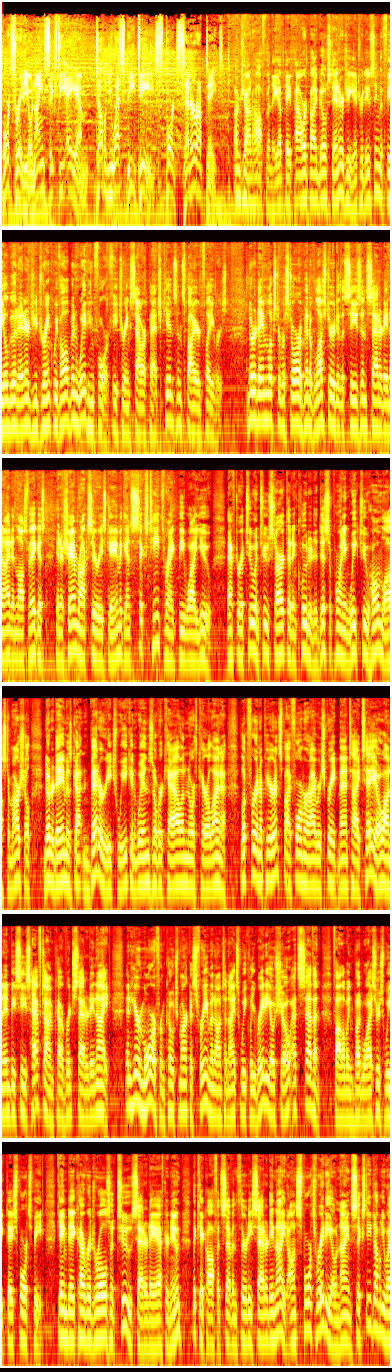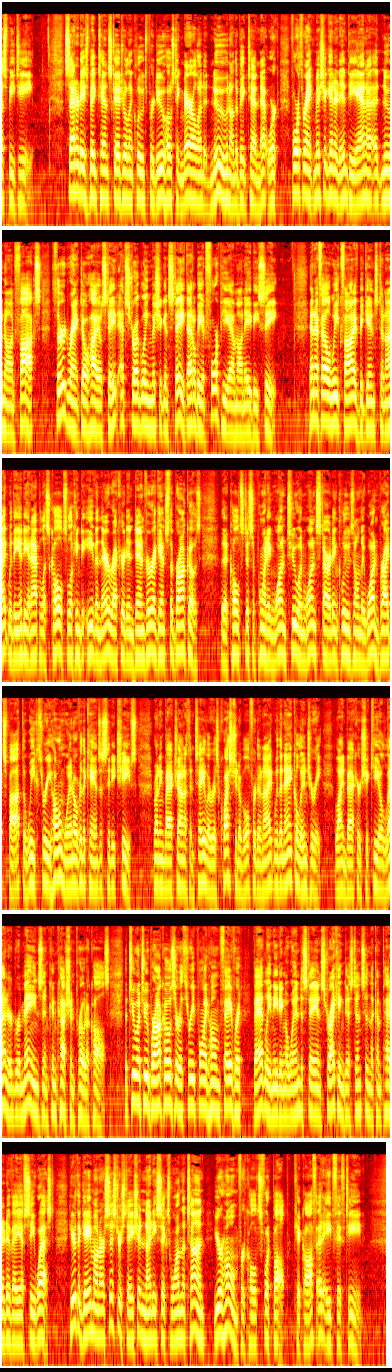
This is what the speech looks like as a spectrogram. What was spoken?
Sports Radio 960 AM, WSBT Sports Center Update. I'm John Hoffman, the update powered by Ghost Energy, introducing the feel good energy drink we've all been waiting for, featuring Sour Patch Kids inspired flavors. Notre Dame looks to restore a bit of luster to the season Saturday night in Las Vegas in a Shamrock Series game against 16th ranked BYU. After a 2 2 start that included a disappointing Week 2 home loss to Marshall, Notre Dame has gotten better each week in wins over Cal and North Carolina. Look for an appearance by former Irish great Manti Te'o on NBC's halftime coverage Saturday night. And hear more from Coach Marcus Freeman on tonight's weekly radio show at 7, following Budweiser's weekday sports beat. Game day coverage rolls at 2 Saturday afternoon. The kickoff at 7:30 Saturday night on Sports Radio 960 WSBT. Saturday's Big Ten schedule includes Purdue hosting Maryland at noon on the Big Ten Network, fourth ranked Michigan at Indiana at noon on Fox, third ranked Ohio State at struggling Michigan State. That'll be at 4 p.m. on ABC. NFL Week 5 begins tonight with the Indianapolis Colts looking to even their record in Denver against the Broncos. The Colts' disappointing 1 2 and 1 start includes only one bright spot the Week 3 home win over the Kansas City Chiefs. Running back Jonathan Taylor is questionable for tonight with an ankle injury. Linebacker Shaquille Leonard remains in concussion protocols. The 2 2 Broncos are a three point home favorite, badly needing a win to stay in striking distance in the competitive AFC West. Hear the game on our sister station, 96 1 The Ton, your home for Colts football. Kickoff at 8:15.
